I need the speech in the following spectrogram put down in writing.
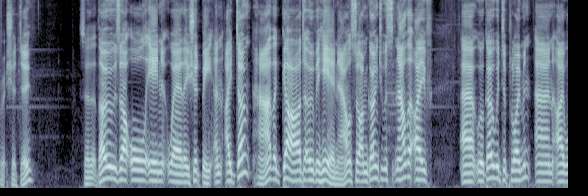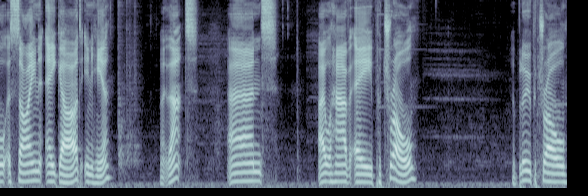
Or it should do. So that those are all in where they should be. And I don't have a guard over here now. So I'm going to... Now that I've... Uh, we'll go with deployment. And I will assign a guard in here. Like that. And... I will have a patrol. A blue patrol.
